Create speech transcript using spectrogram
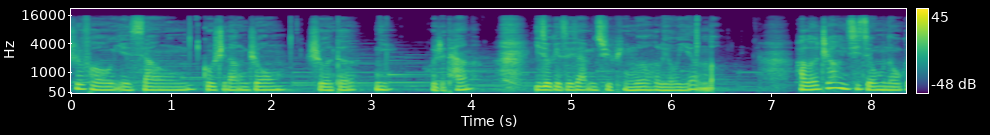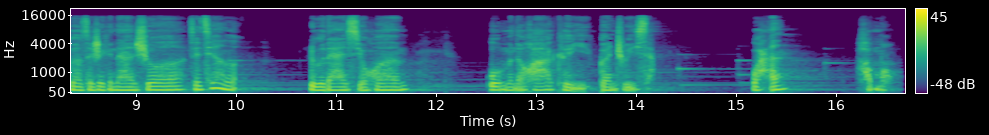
是否也像故事当中说的你或者他呢？依旧可以在下面去评论和留言了。好了，这样一期节目呢，我要在这跟大家说再见了。如果大家喜欢我们的话，可以关注一下。晚安，好梦。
